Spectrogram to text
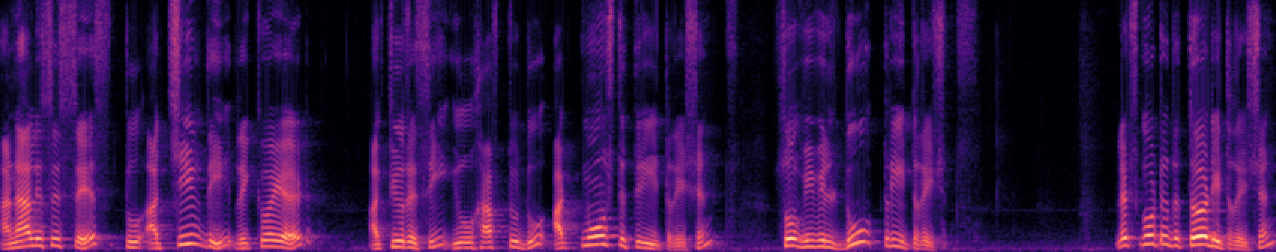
analysis says to achieve the required accuracy you have to do at most 3 iterations. So, we will do 3 iterations. Let us go to the third iteration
